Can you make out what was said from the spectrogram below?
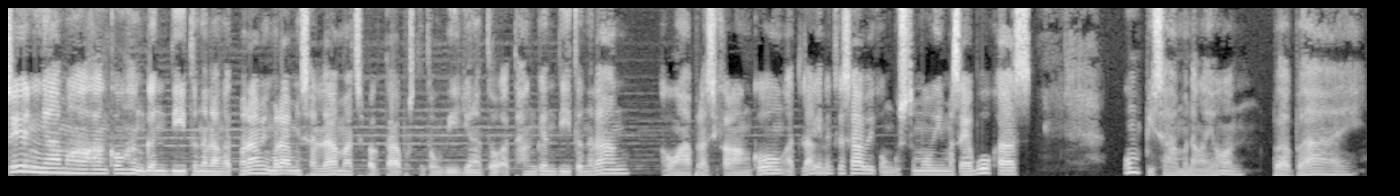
So yun nga mga kangkong hanggang dito na lang at maraming maraming salamat sa pagtapos nitong video na to at hanggang dito na lang. Ako nga pala si Kakangkong at lagi nagsasabi kung gusto mo maging masaya bukas, umpisa mo na ngayon. Bye-bye!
